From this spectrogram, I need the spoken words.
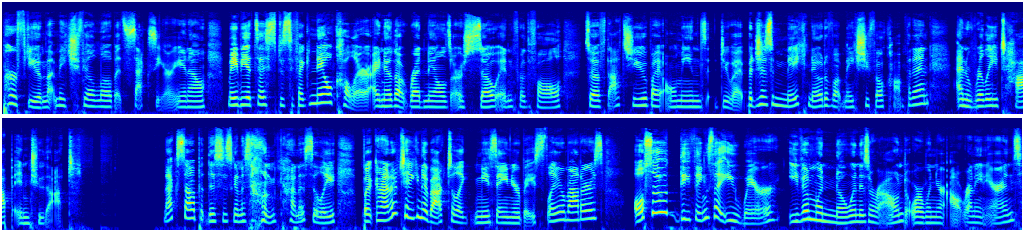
perfume that makes you feel a little bit sexier, you know? Maybe it's a specific nail color. I know that red nails are so in for the fall. So if that's you, by all means, do it. But just make note of what makes you feel confident and really tap into that. Next up, this is going to sound kind of silly, but kind of taking it back to like me saying your base layer matters. Also, the things that you wear, even when no one is around or when you're out running errands,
